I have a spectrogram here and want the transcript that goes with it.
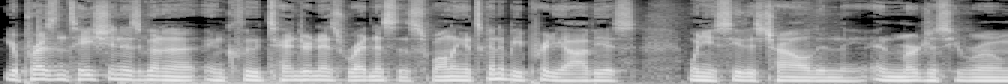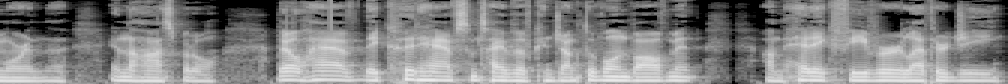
Your presentation is going to include tenderness, redness, and swelling. It's going to be pretty obvious when you see this child in the emergency room or in the in the hospital. They'll have they could have some type of conjunctival involvement, um, headache, fever, lethargy.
